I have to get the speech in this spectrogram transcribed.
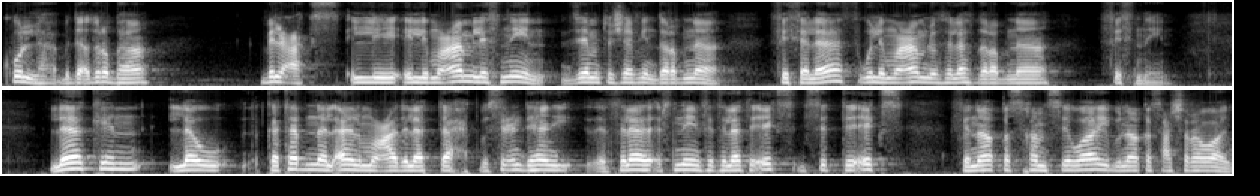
كلها بدي أضربها بالعكس. اللي اللي معامل اثنين زي ما أنتم شايفين ضربناه في ثلاث واللي معامله ثلاث ضربناه في اثنين. لكن لو كتبنا الآن المعادلات تحت بصير عندي هاني ثلاثة اثنين في ثلاثة إكس بستة إكس في ناقص خمسة y بناقص عشرة y.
